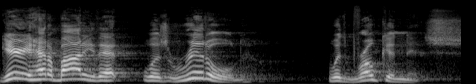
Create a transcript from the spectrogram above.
Gary had a body that was riddled with brokenness.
